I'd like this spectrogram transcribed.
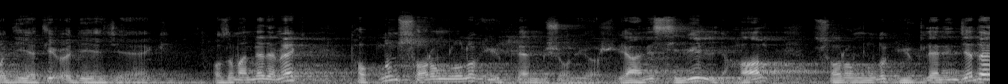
o diyeti ödeyecek. O zaman ne demek? Toplum sorumluluk yüklenmiş oluyor. Yani sivil halk sorumluluk yüklenince de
